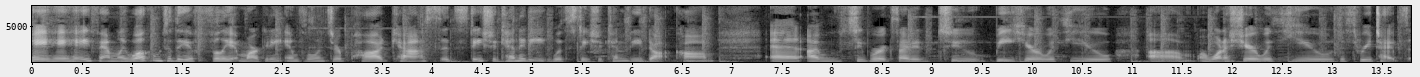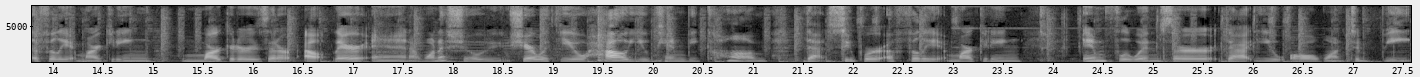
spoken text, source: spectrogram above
Hey, hey, hey, family. Welcome to the Affiliate Marketing Influencer Podcast. It's Stacia Kennedy with staciakennedy.com. And I'm super excited to be here with you. Um, I want to share with you the three types of affiliate marketing marketers that are out there. And I want to show you, share with you how you can become that super affiliate marketing influencer that you all want to be.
